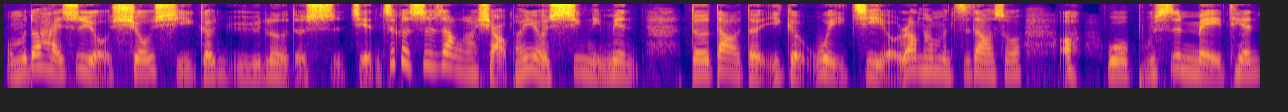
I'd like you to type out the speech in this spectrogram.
我们都还是有休息跟娱乐的时间。这个是让小朋友心里面得到的一个慰藉哦，让。他们知道说哦，我不是每天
